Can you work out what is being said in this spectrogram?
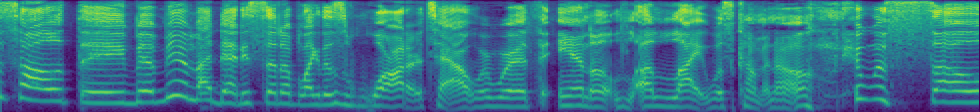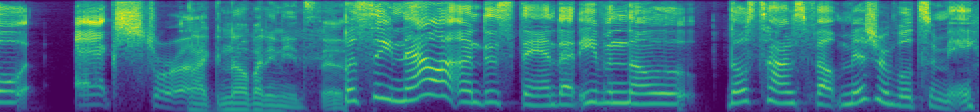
this whole thing, but me and my daddy set up like this water tower where at the end a, a light was coming on. It was so extra. like nobody needs this. But see, now I understand that even though those times felt miserable to me,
